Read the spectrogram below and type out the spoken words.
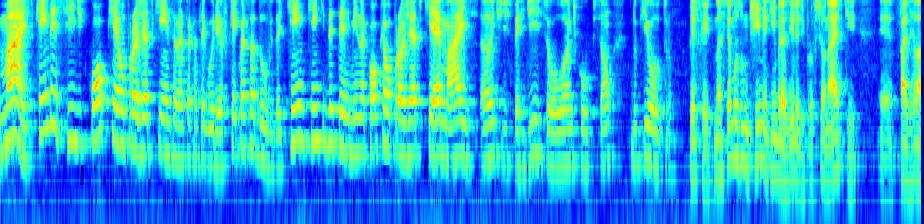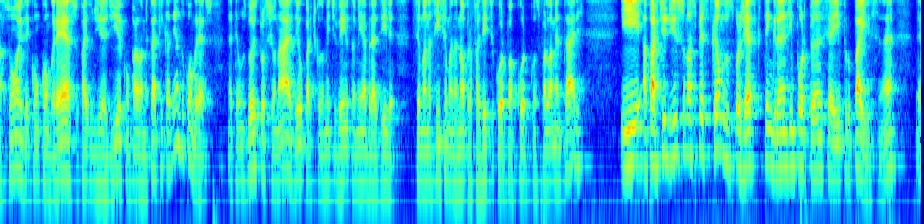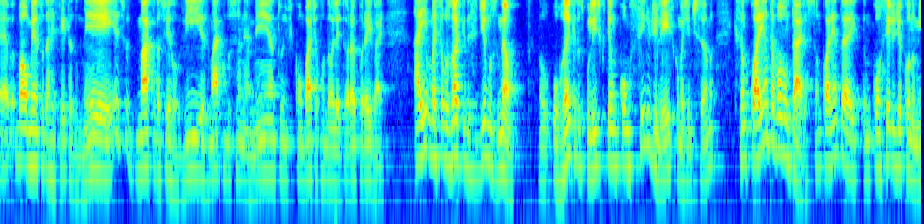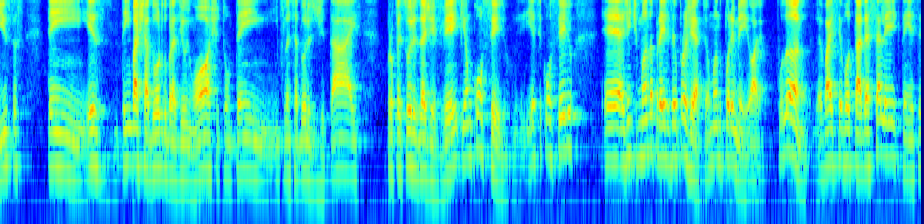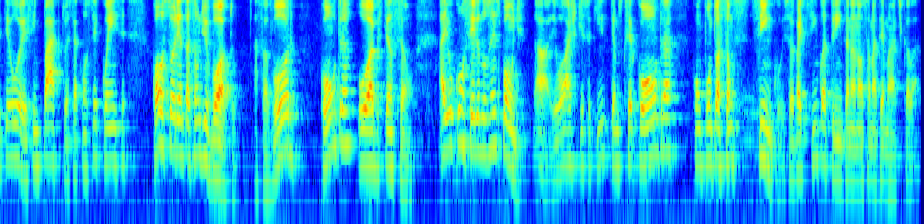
Mas quem decide qual que é o projeto que entra nessa categoria? Eu fiquei com essa dúvida. Quem, quem que determina qual que é o projeto que é mais anti-desperdício ou anticorrupção do que outro? Perfeito. Nós temos um time aqui em Brasília de profissionais que é, faz relações com o Congresso, faz o dia a dia com o parlamentar, fica dentro do Congresso. Né? Temos dois profissionais, eu particularmente venho também a Brasília semana sim, semana não, para fazer esse corpo a corpo com os parlamentares. E a partir disso nós pescamos os projetos que têm grande importância aí para o país. Né? É, o aumento da receita do MEI, esse marco das ferrovias, marco do saneamento, combate ao fundão eleitoral e por aí vai. Aí, mas somos nós que decidimos? Não. O, o ranking dos políticos tem um conselho de leis, como a gente chama, que são 40 voluntários, são 40, um conselho de economistas, tem, ex, tem embaixador do Brasil em Washington, tem influenciadores digitais, professores da GV, enfim, é um conselho. E esse conselho, é, a gente manda para eles o projeto. Eu mando por e-mail, olha, fulano, vai ser votada essa lei, que tem esse teor, esse impacto, essa consequência. Qual a sua orientação de voto? A favor, contra ou abstenção? Aí o conselho nos responde, ah, eu acho que isso aqui temos que ser contra com pontuação 5. Isso vai de 5 a 30 na nossa matemática lá.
